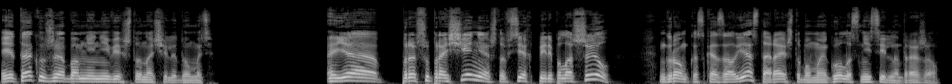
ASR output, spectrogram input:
И так уже обо мне не весь что начали думать. «Я прошу прощения, что всех переполошил», — громко сказал я, стараясь, чтобы мой голос не сильно дрожал.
